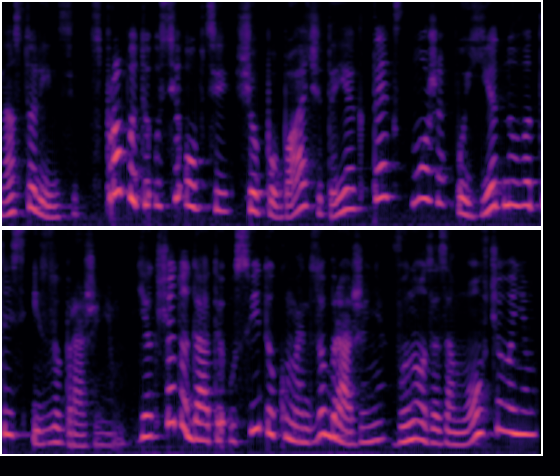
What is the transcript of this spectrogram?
на сторінці. Спробуйте усі опції, щоб побачити, як текст може поєднуватись із зображенням. Якщо додати у свій документ зображення, воно за замовчуванням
